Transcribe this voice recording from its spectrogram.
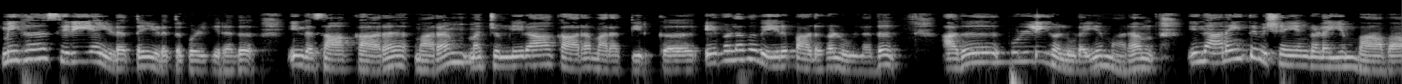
மிக சிறிய இடத்தை எடுத்துக்கொள்கிறது. இந்த சாக்கார மரம் மற்றும் நிராகார மரத்திற்கு எவ்வளவு வேறுபாடுகள் உள்ளது? அது புள்ளிகளுடைய மரம். இந்த அனைத்து விஷயங்களையும் பாபா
